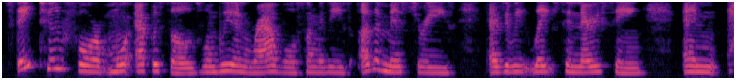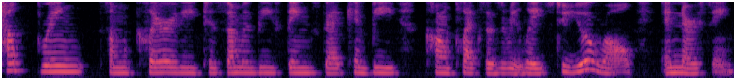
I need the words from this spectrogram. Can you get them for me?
stay tuned for more episodes when we unravel some of these other mysteries as it relates to nursing and help bring some clarity to some of these things that can be complex as it relates to your role in nursing.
